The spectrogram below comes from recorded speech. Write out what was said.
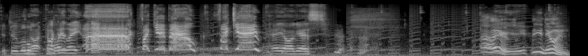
Get your little Not fucker. completely. Ah! Fuck you, Barrel! Fuck you! Hey, August. Oh, are you? What are you doing?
